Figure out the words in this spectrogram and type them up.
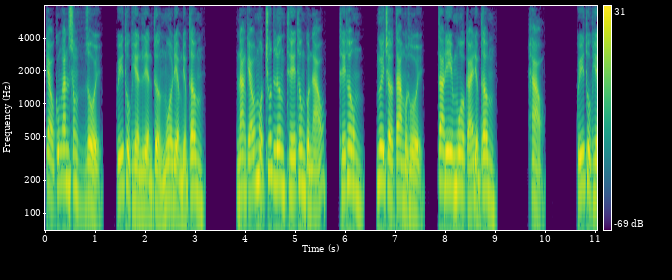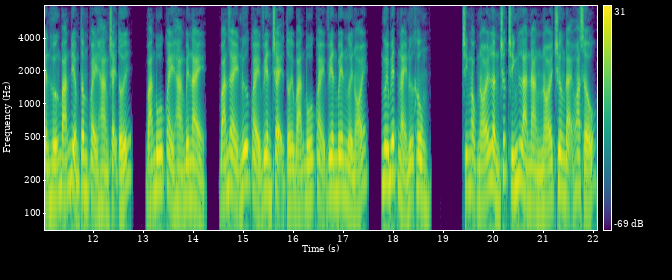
kẹo cũng ăn xong rồi, quý thục hiền liền tưởng mua điểm điểm tâm. Nàng kéo một chút lương thế thông quần áo, thế thông, ngươi chờ ta một hồi, ta đi mua cái điểm tâm. Hảo. Quý thục hiền hướng bán điểm tâm quầy hàng chạy tới, bán bố quầy hàng bên này, bán giày nữ quầy viên chạy tới bán bố quầy viên bên người nói, ngươi biết này nữ không? Trịnh Ngọc nói lần trước chính là nàng nói Trương Đại Hoa xấu,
